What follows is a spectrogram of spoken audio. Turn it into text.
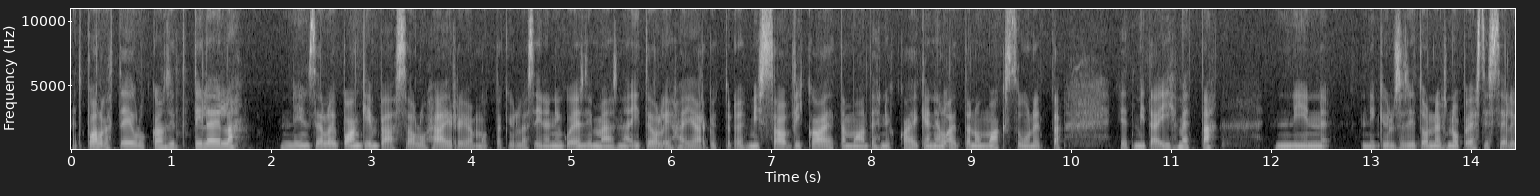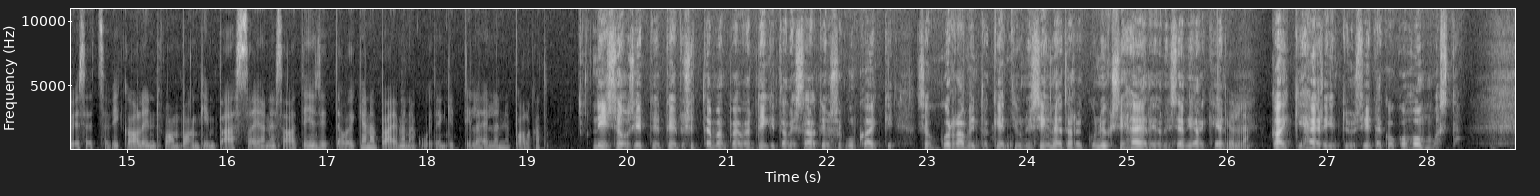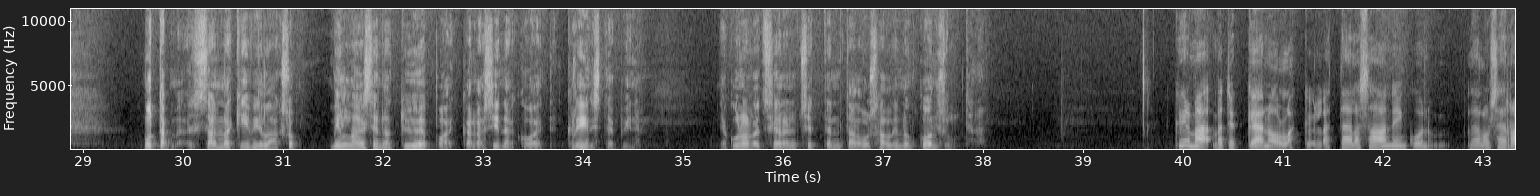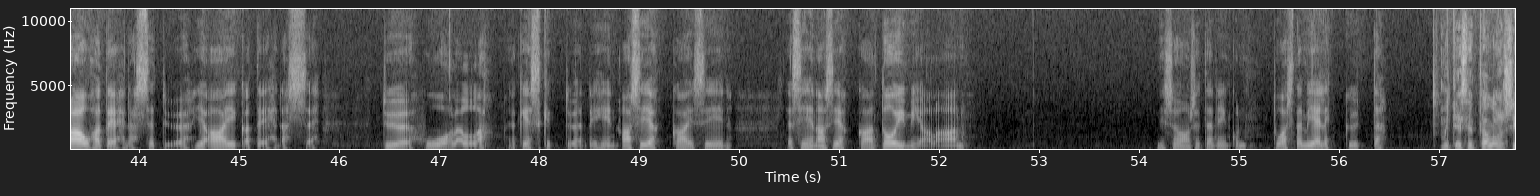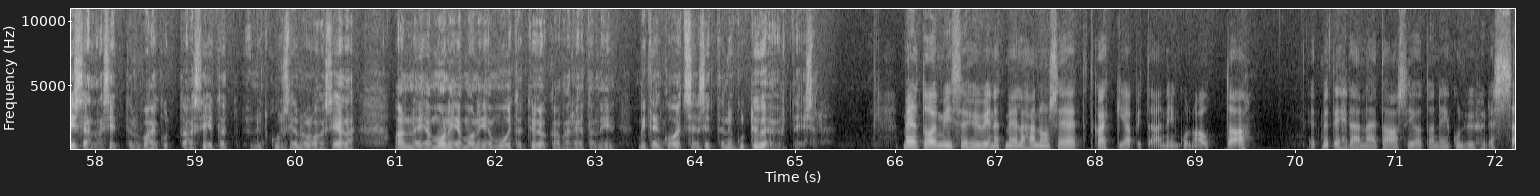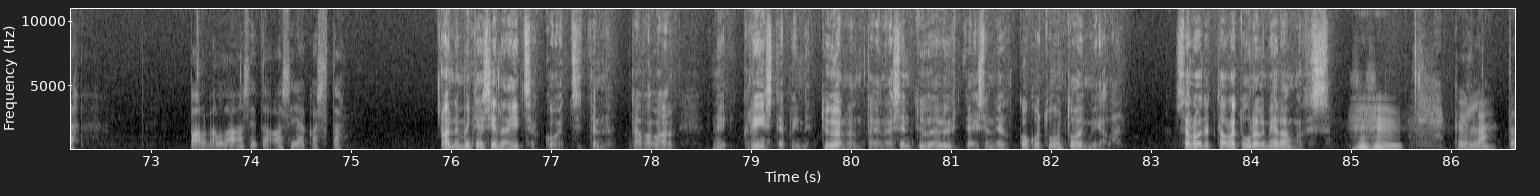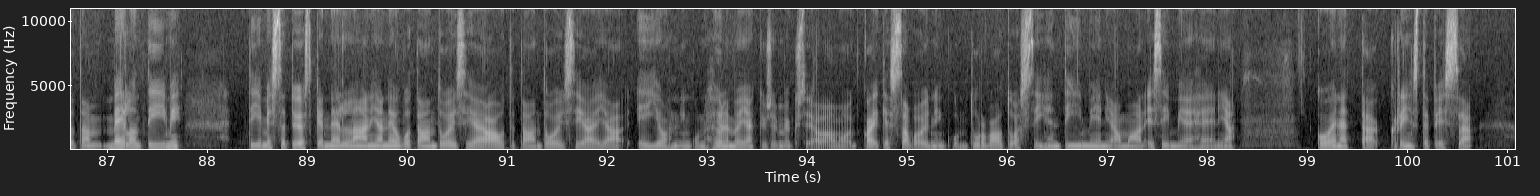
että palkat ei ollutkaan sitten tileillä, niin siellä oli pankin päässä ollut häiriö, mutta kyllä siinä niin kuin ensimmäisenä itse oli ihan järkyttynyt, että missä on vika, että mä oon tehnyt kaiken ja laittanut maksuun, että, että mitä ihmettä. Niin, niin kyllä se sitten onneksi nopeasti selvisi, että se vika oli nyt vaan pankin päässä ja ne saatiin sitten oikeana päivänä kuitenkin tileille ne palkat. Niin se on sitten tietysti tämän päivän digitalisaatiossa, kun kaikki, se koko ravintoketju, niin siinä ei tarvitse kuin yksi häiriö, niin sen jälkeen Kyllä. kaikki häiriintyy siitä koko hommasta. Mutta Sanna Kivilaakso, Millaisena työpaikkana sinä koet Greenstepin ja kun olet siellä nyt sitten taloushallinnon konsulttina? Kyllä mä, mä tykkään olla kyllä. Täällä, saa niin kuin, täällä on se rauha tehdä se työ ja aika tehdä se työ huolella ja keskittyä niihin asiakkaisiin ja siihen asiakkaan toimialaan. Niin se on sitä niin kuin, tuo sitä mielekkyyttä miten sen talon sisällä sitten vaikuttaa siitä, että nyt kun sinulla on siellä Anne ja monia monia muita työkavereita, niin miten koet sen sitten niin kuin työyhteisönä? Meillä toimii se hyvin, että meillähän on se, että kaikkia pitää niin kuin auttaa. Että me tehdään näitä asioita niin kuin yhdessä, palvellaan sitä asiakasta. Anne, miten sinä itse koet sitten tavallaan Greenstepin työnantajana sen työyhteisön ja koko tuon toimialan? Sanoit, että olet unelmien ammatissa. Kyllä. Tota, meillä on tiimi. Tiimissä työskennellään ja neuvotaan toisia ja autetaan toisia ja ei ole niin kuin hölmöjä kysymyksiä, vaan kaikessa voi niin kuin turvautua siihen tiimiin ja omaan esimieheen. Ja koen, että Greenstepissä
